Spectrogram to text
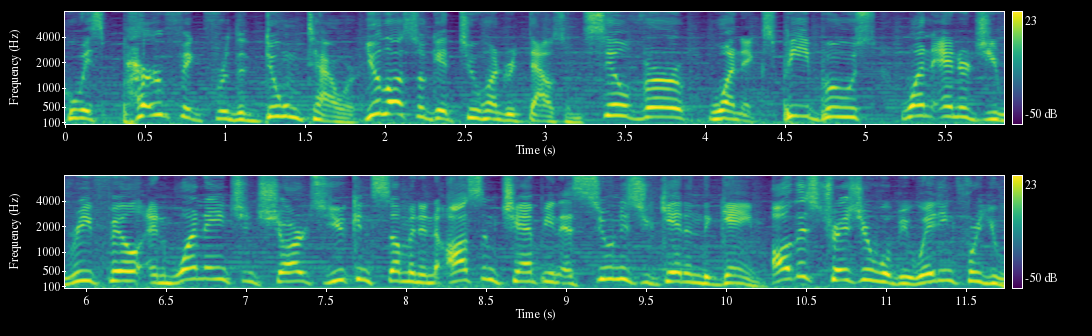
who is perfect for the Doom Tower. You'll also get 200,000 silver, 1 XP boost, 1 energy refill, and 1 ancient shard so you can summon an awesome champion as soon as you get in the game. All this treasure will be waiting for you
